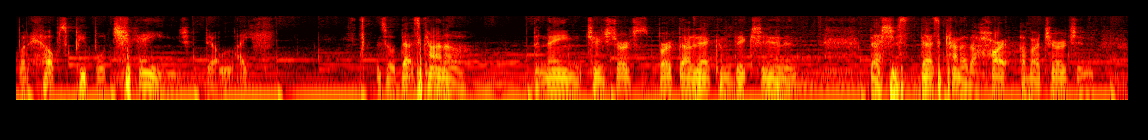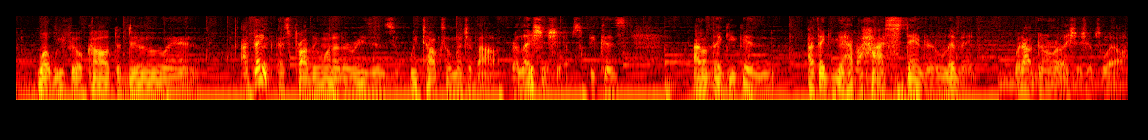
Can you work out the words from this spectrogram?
but helps people change their life. And so that's kind of the name Change Church birthed out of that conviction. And that's just, that's kind of the heart of our church and what we feel called to do. And I think that's probably one of the reasons we talk so much about relationships because I don't think you can, I think you can have a high standard of living without doing relationships well,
